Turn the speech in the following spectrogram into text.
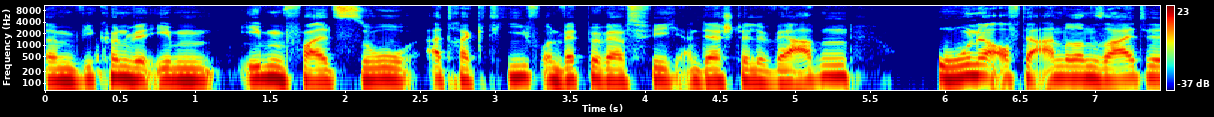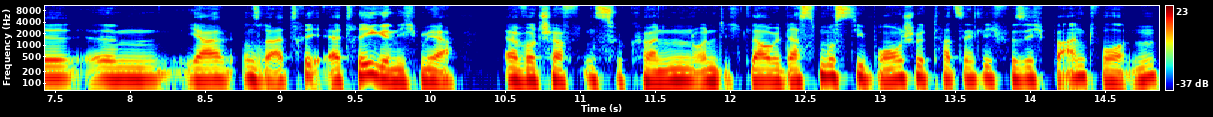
ähm, wie können wir eben ebenfalls so attraktiv und wettbewerbsfähig an der Stelle werden, ohne auf der anderen Seite ähm, ja unsere Erträge nicht mehr erwirtschaften zu können. Und ich glaube, das muss die Branche tatsächlich für sich beantworten.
